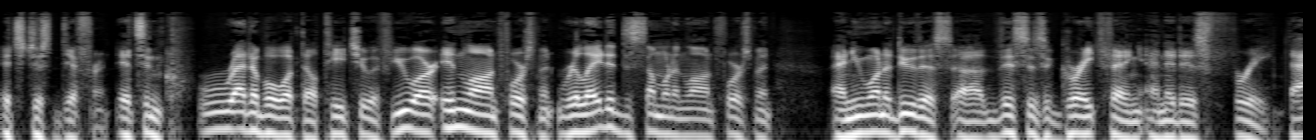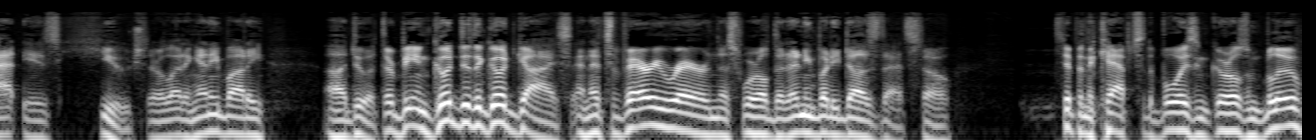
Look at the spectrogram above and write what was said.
it's just different. It's incredible what they'll teach you. If you are in law enforcement, related to someone in law enforcement, and you want to do this, uh, this is a great thing, and it is free. That is huge. They're letting anybody uh, do it. They're being good to the good guys, and it's very rare in this world that anybody does that. So, tipping the caps to the boys and girls in blue.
